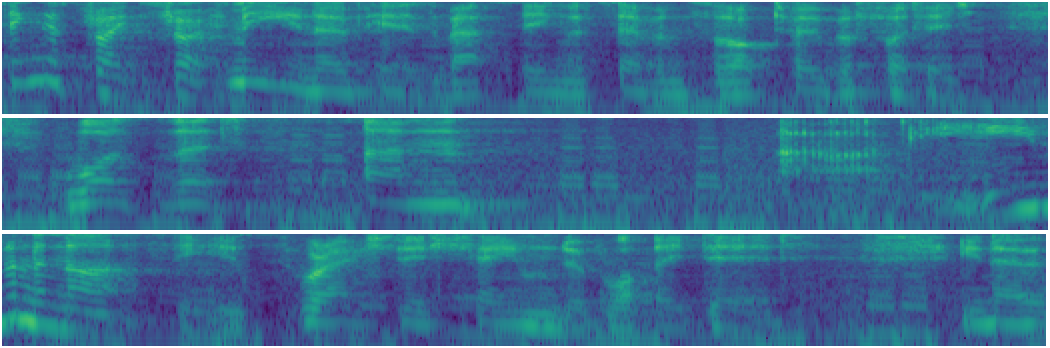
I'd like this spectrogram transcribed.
Thing that struck, struck me, you know, Piers, about seeing the 7th of October footage was that um, uh, even the Nazis were actually ashamed of what they did. You know,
